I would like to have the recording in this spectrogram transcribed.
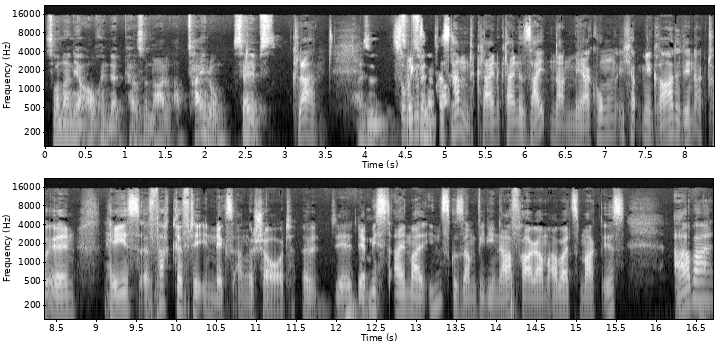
sondern ja auch in der Personalabteilung selbst. Klar. Also so übrigens interessant, kleine kleine Seitenanmerkung. Ich habe mir gerade den aktuellen Hayes äh, Fachkräfteindex angeschaut. Äh, der, der misst einmal insgesamt, wie die Nachfrage am Arbeitsmarkt ist, aber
